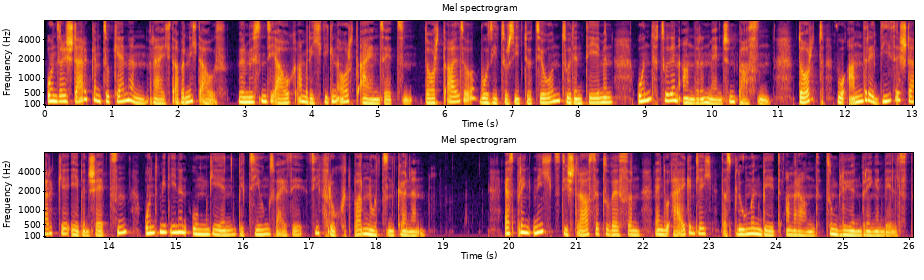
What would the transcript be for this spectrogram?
Unsere Stärken zu kennen reicht aber nicht aus. Wir müssen sie auch am richtigen Ort einsetzen. Dort also, wo sie zur Situation, zu den Themen und zu den anderen Menschen passen. Dort, wo andere diese Stärke eben schätzen und mit ihnen umgehen bzw. sie fruchtbar nutzen können. Es bringt nichts, die Straße zu wässern, wenn du eigentlich das Blumenbeet am Rand zum Blühen bringen willst.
